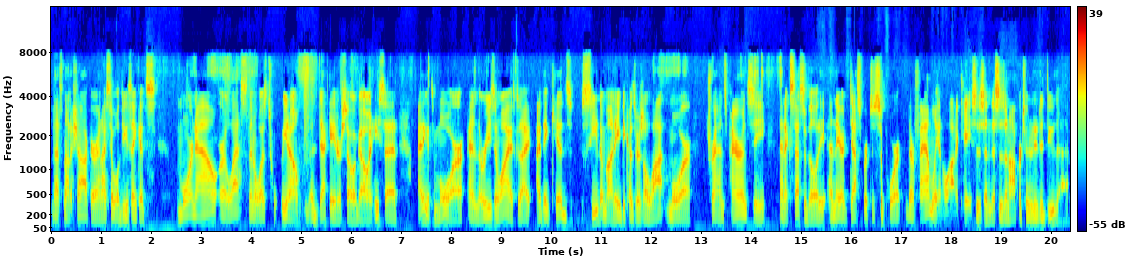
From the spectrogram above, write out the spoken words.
that's not a shocker. And I said, well, do you think it's more now or less than it was, you know, a decade or so ago? And he said, I think it's more. And the reason why is because I, I think kids see the money because there's a lot more transparency and accessibility, and they are desperate to support their family in a lot of cases. And this is an opportunity to do that.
